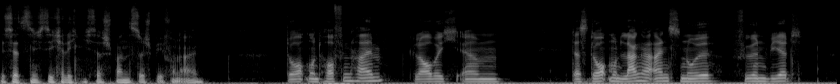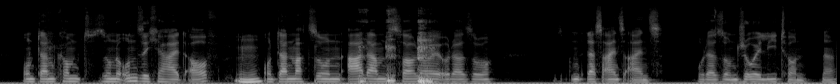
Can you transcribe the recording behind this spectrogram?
ist jetzt nicht, sicherlich nicht das spannendste Spiel von allen. Dortmund-Hoffenheim, glaube ich, ähm, dass Dortmund lange 1-0 führen wird und dann kommt so eine Unsicherheit auf Mhm. und dann macht so ein Adam Soloy oder so das 1-1 oder so ein Joey Liton, ne?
